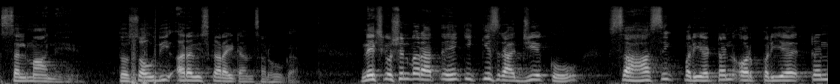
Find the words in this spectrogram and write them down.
सलमान हैं। तो सऊदी अरब इसका राइट आंसर होगा। नेक्स्ट क्वेश्चन पर आते हैं कि किस राज्य को साहसिक पर्यटन और पर्यटन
